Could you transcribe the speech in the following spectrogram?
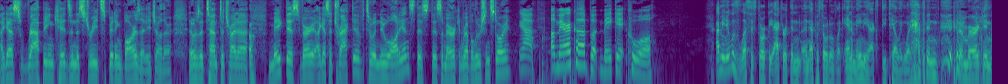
I guess, rapping kids in the street spitting bars at each other. It was an attempt to try to make this very, I guess, attractive to a new audience. This this American Revolution story. Yeah, America, but make it cool. I mean, it was less historically accurate than an episode of like Animaniacs detailing what happened in American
